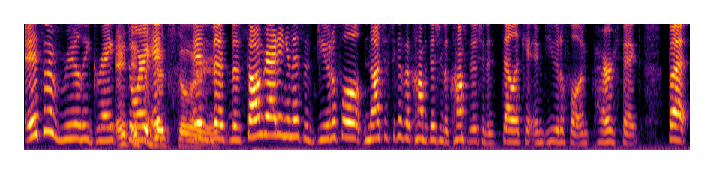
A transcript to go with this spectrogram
It's a really great It- it's a story. good story. it- the the songwriting in this is beautiful, not just because of the composition. The composition is delicate and beautiful and perfect, but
